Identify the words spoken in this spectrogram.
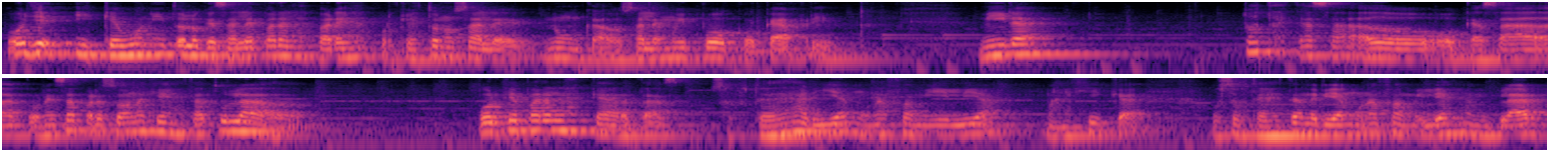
Oye, y qué bonito lo que sale para las parejas, porque esto no sale nunca o sale muy poco, Capri. Mira, tú estás casado o casada con esa persona quien está a tu lado. Porque para las cartas, o ustedes harían una familia mágica, o sea, ustedes tendrían una familia ejemplar,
